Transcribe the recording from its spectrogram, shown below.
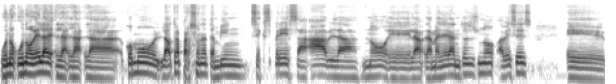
uno, uno ve la, la, la, cómo la otra persona también se expresa, habla, ¿no? Eh, la, manera, entonces uno a veces eh,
